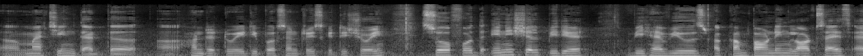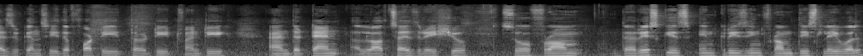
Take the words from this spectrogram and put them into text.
uh, matching that the uh, 100 to 80 percent risk it is showing. So for the initial period we have used a compounding lot size as you can see the 40 30 20 and the 10 lot size ratio. So from the risk is increasing from this level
